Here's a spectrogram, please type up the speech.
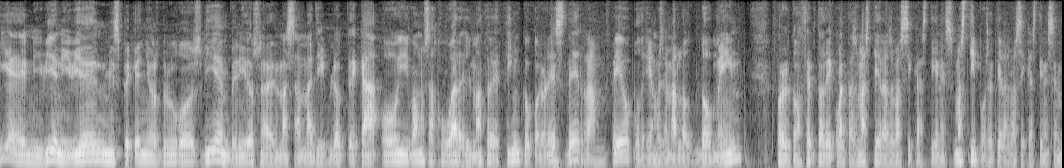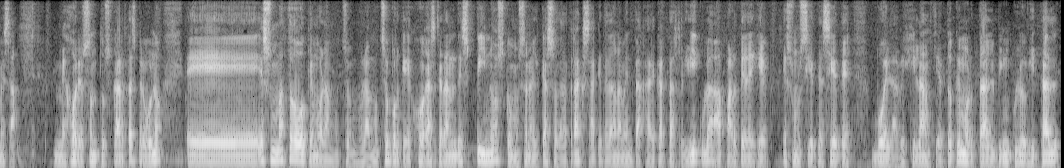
Bien y bien y bien, mis pequeños drugos, bienvenidos una vez más a Magic Block TK. Hoy vamos a jugar el mazo de 5 colores de rampeo, podríamos llamarlo Domain, por el concepto de cuantas más tierras básicas tienes, más tipos de tierras básicas tienes en mesa, mejores son tus cartas, pero bueno, eh, es un mazo que mola mucho, mola mucho porque juegas grandes pinos, como son el caso de Atraxa, que te da una ventaja de cartas ridícula, aparte de que es un 7-7, vuela, vigilancia, toque mortal, vínculo vital,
